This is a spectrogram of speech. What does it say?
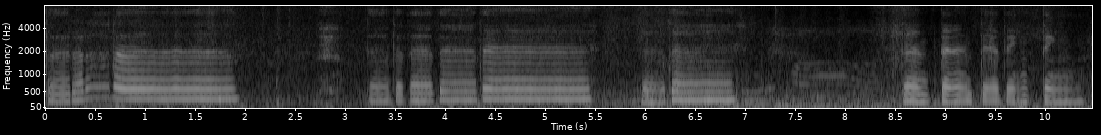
Ta da da da da da da da da da da da da da da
